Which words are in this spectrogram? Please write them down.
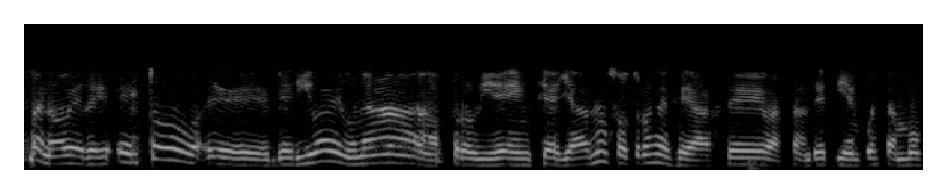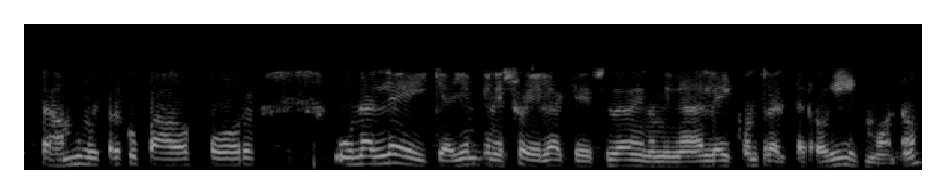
Bueno, a ver, esto eh, deriva de una providencia. Ya nosotros desde hace bastante tiempo estamos, estamos muy preocupados por una ley que hay en Venezuela, que es la denominada ley contra el terrorismo, ¿no?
